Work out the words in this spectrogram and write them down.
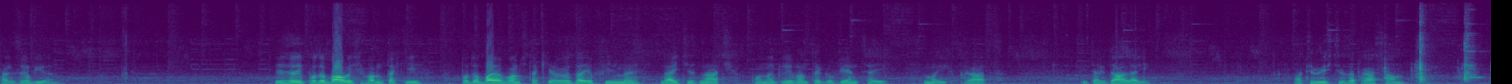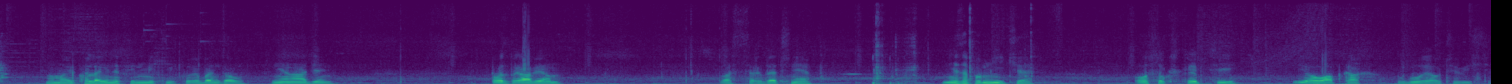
tak zrobiłem. Jeżeli podobały się Wam taki, podobają Wam się takie rodzaju filmy, dajcie znać, ponagrywam tego więcej z moich prac i tak dalej. Oczywiście zapraszam na moje kolejne filmiki, które będą z dnia na dzień. Pozdrawiam Was serdecznie. Nie zapomnijcie o subskrypcji i o łapkach w górę oczywiście.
